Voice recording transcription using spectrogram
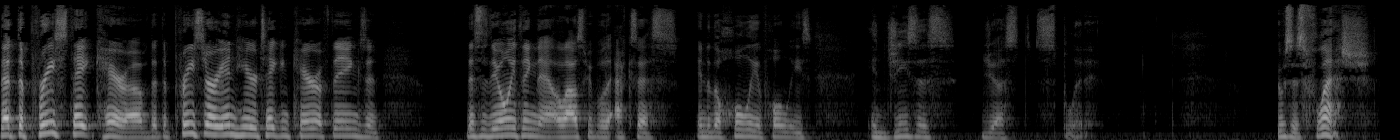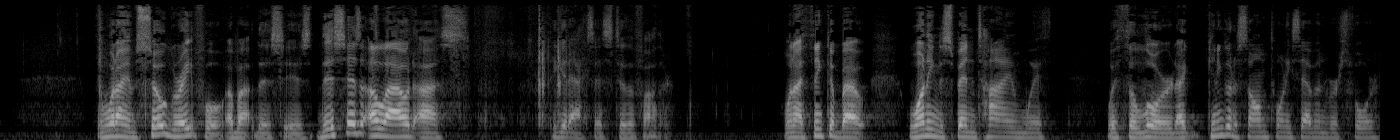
that the priests take care of, that the priests are in here taking care of things, and this is the only thing that allows people to access into the Holy of Holies. And Jesus just split it. It was his flesh. And what I am so grateful about this is this has allowed us to get access to the Father. When I think about wanting to spend time with, with the Lord, I, can you go to Psalm 27, verse 4?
